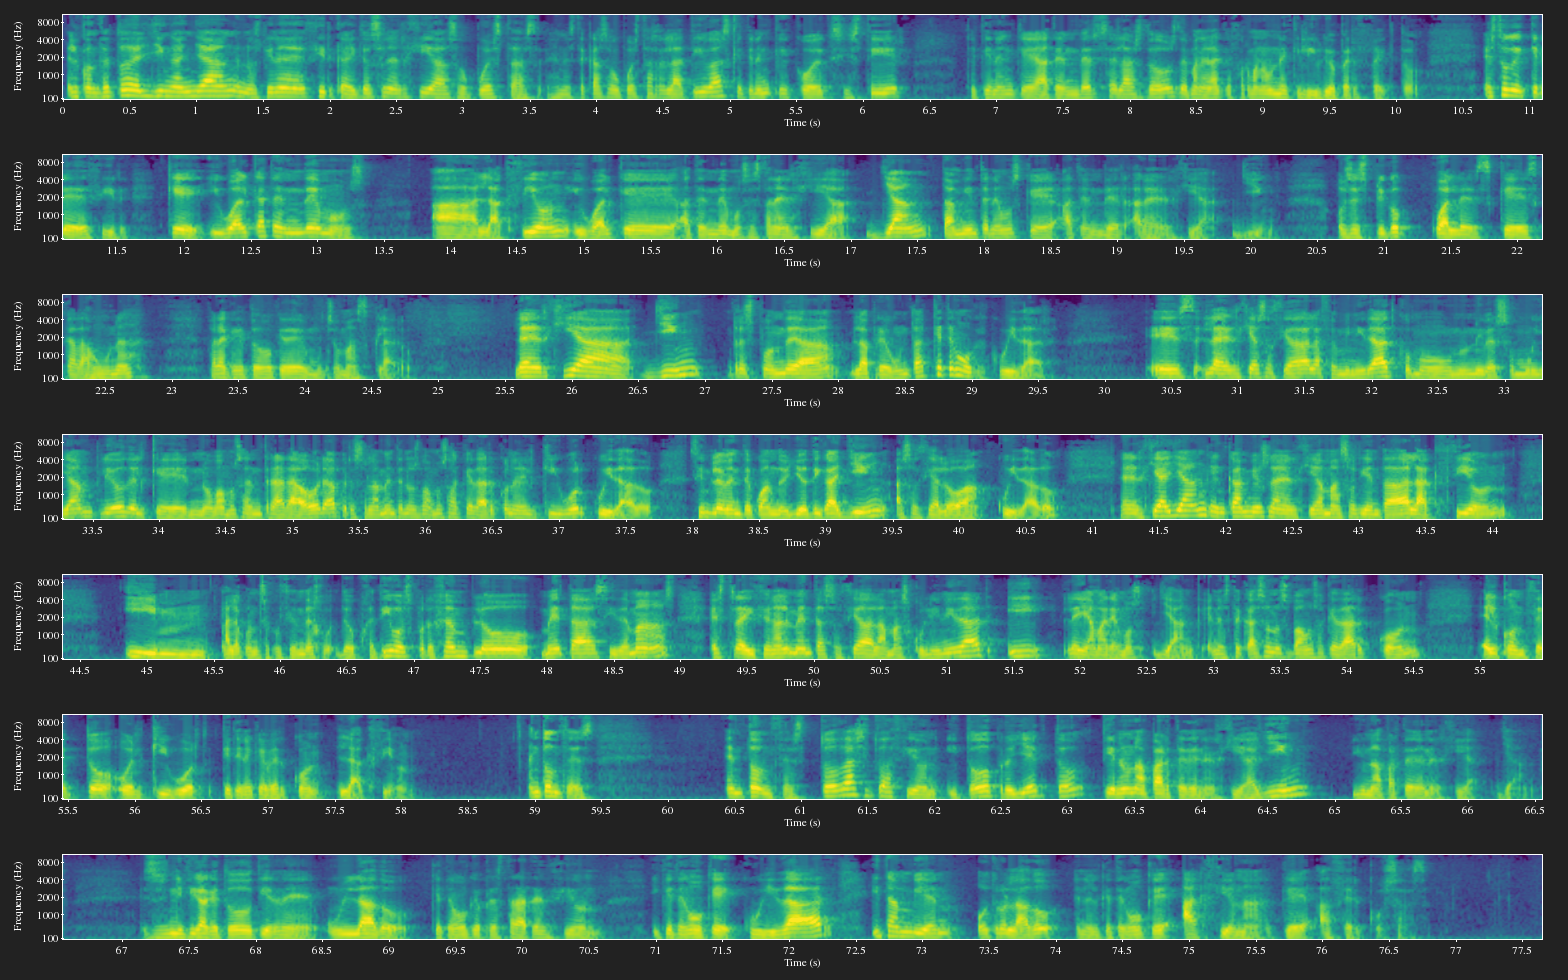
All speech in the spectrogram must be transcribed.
El concepto del yin y yang nos viene a decir que hay dos energías opuestas, en este caso opuestas relativas, que tienen que coexistir, que tienen que atenderse las dos de manera que forman un equilibrio perfecto. ¿Esto qué quiere decir? Que igual que atendemos a la acción, igual que atendemos esta energía yang, también tenemos que atender a la energía yin. Os explico cuál es, qué es cada una para que todo quede mucho más claro. La energía yin responde a la pregunta ¿qué tengo que cuidar? Es la energía asociada a la feminidad como un universo muy amplio del que no vamos a entrar ahora, pero solamente nos vamos a quedar con el keyword cuidado. Simplemente cuando yo diga yin, asocialo a cuidado. La energía yang, en cambio, es la energía más orientada a la acción y mm, a la consecución de, de, objetivos, por ejemplo, metas y demás, es tradicionalmente asociada a la masculinidad y le llamaremos yang. En este caso nos vamos a quedar con el concepto o el keyword que tiene que ver con la acción. Entonces, entonces, toda situación y todo proyecto tiene una parte de energía yin y una parte de energía yang. Eso significa que todo tiene un lado que tengo que prestar atención y que tengo que cuidar y también otro lado en el que tengo que accionar, que hacer cosas.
